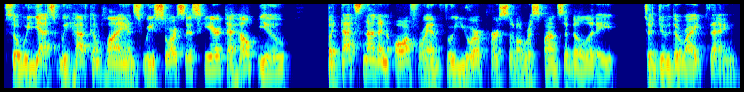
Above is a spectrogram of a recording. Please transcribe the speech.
So we yes, we have compliance resources here to help you, but that's not an off ramp for your personal responsibility to do the right thing.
